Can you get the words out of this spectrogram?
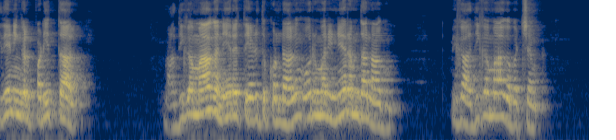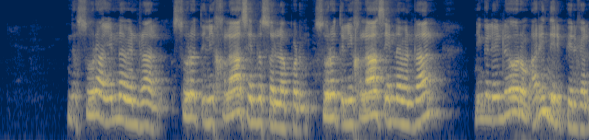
இதை நீங்கள் படித்தால் அதிகமாக நேரத்தை எடுத்துக்கொண்டாலும் ஒரு மணி நேரம்தான் ஆகும். மிக அதிகமாக பட்சம். இந்த சூரா என்னவென்றால் சூரத்தில் இஹ்லாஸ் என்று சொல்லப்படும். சூரத்தில் இஹ்லாஸ் என்னவென்றால் நீங்கள் எல்லோரும் அறிந்திருப்பீர்கள்.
